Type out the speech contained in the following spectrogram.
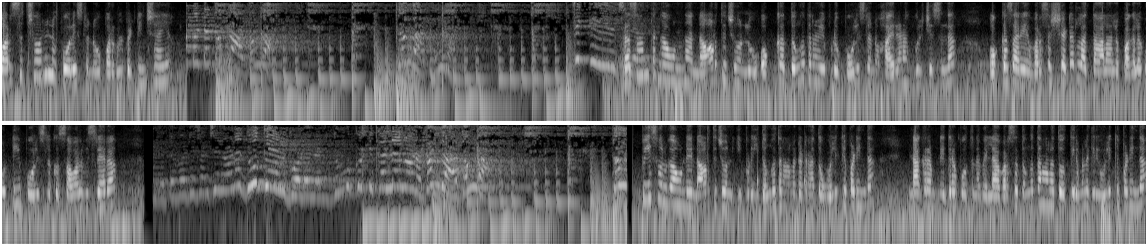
వరుస చోరీలు పోలీసులను పరుగులు పెట్టించాయా? ప్రశాంతంగా ఉన్న నార్త్ జోన్లో ఒక్క దొంగతనం ఇప్పుడు పోలీసులను హైరాణకు గురి చేసిందా? ఒక్కసారి వరుస షటర్ల తాళాలు పగలగొట్టి పోలీసులకు సవాల్ విసిరారా? పీస్ఫుల్గా ఉండే నార్త్ జోన్ ఇప్పుడు ఈ దొంగతనాల ఘటనతో ఉలిక్కిపడిందా? నగరం నిద్రపోతున్న వేళ వరుస దొంగతనాలతో తిరుమలగిరి ఉలిక్కిపడిందా?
